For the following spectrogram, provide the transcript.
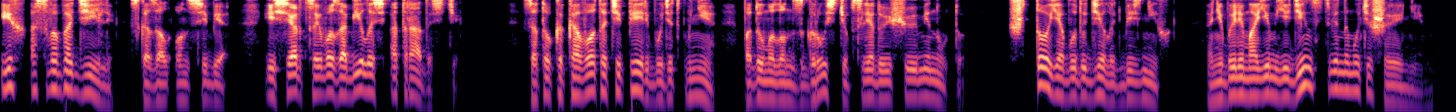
«Их освободили», — сказал он себе, и сердце его забилось от радости. «Зато каково-то теперь будет мне, подумал он с грустью в следующую минуту. Что я буду делать без них? Они были моим единственным утешением.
